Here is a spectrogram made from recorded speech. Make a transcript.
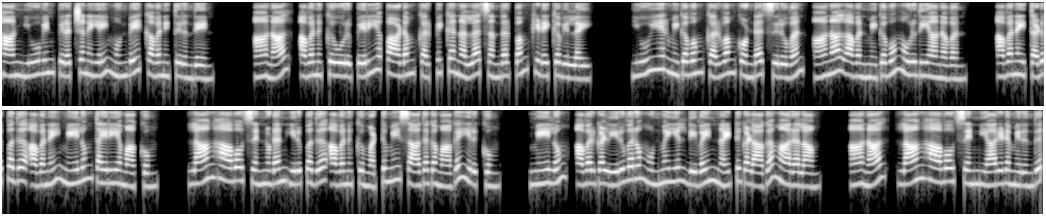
ஹான் யூவின் பிரச்சனையை முன்பே கவனித்திருந்தேன். ஆனால் அவனுக்கு ஒரு பெரிய பாடம் கற்பிக்க நல்ல சந்தர்ப்பம் கிடைக்கவில்லை. யூயர் மிகவும் கர்வம் கொண்ட சிறுவன் ஆனால் அவன் மிகவும் உறுதியானவன். அவனை தடுப்பது அவனை மேலும் தைரியமாக்கும். லாங் ஹாவோ சென்னுடன் இருப்பது அவனுக்கு மட்டுமே சாதகமாக இருக்கும். மேலும் அவர்கள் இருவரும் உண்மையில் டிவைன் நைட்டுகளாக மாறலாம். ஆனால் லாங் ஹாவோ சென் யாரிடமிருந்து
